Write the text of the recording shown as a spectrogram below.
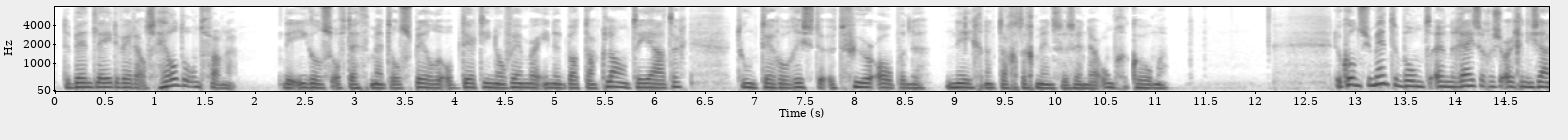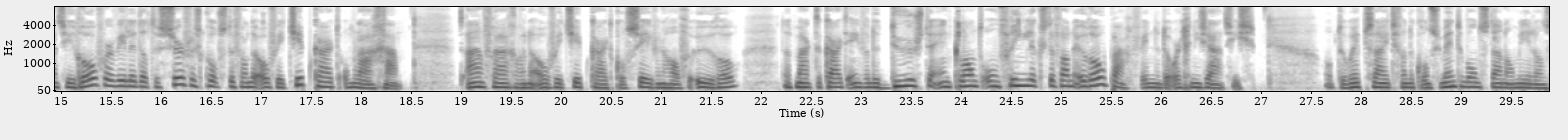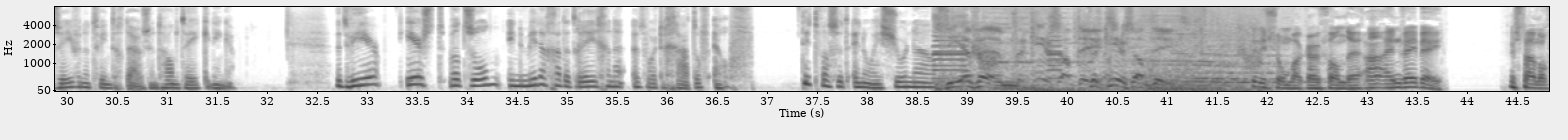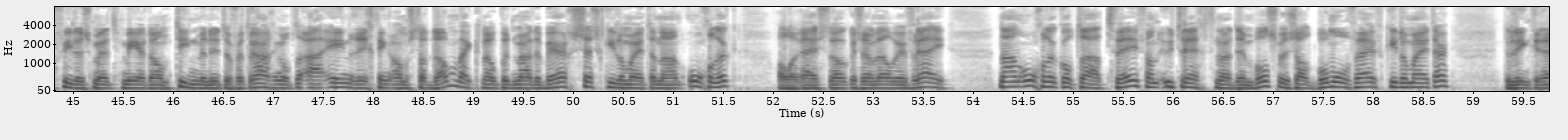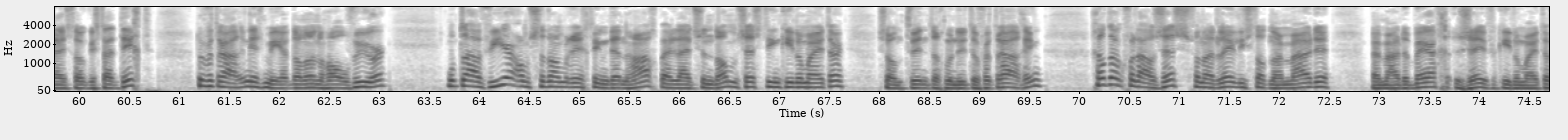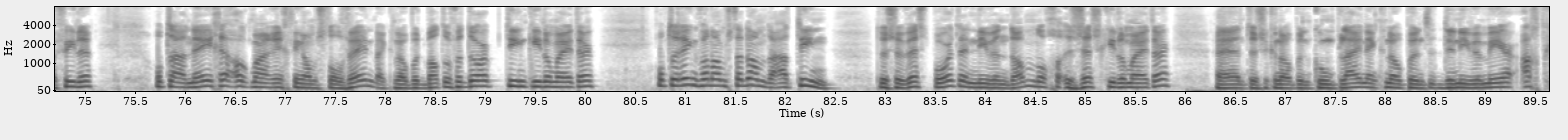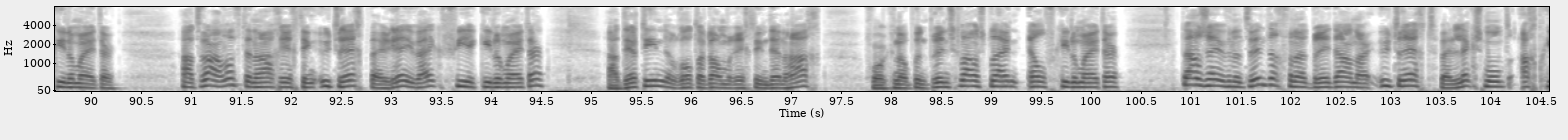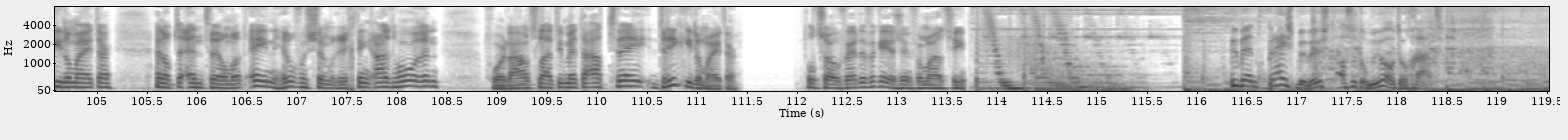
De bandleden werden als helden ontvangen. De Eagles of Death Metal speelden op 13 november in het Bataclan Theater toen terroristen het vuur openden. 89 mensen zijn daar omgekomen. De Consumentenbond en reizigersorganisatie Rover willen dat de servicekosten van de OV-chipkaart omlaag gaan. Het aanvragen van een OV-chipkaart kost 7,5 euro. Dat maakt de kaart een van de duurste en klantonvriendelijkste van Europa, vinden de organisaties. Op de website van de Consumentenbond staan al meer dan 27.000 handtekeningen. Het weer, eerst wat zon, in de middag gaat het regenen, het wordt een graad of 11. Dit was het NOS Journaal. ZFM, verkeersupdate. verkeersupdate. Dit is John Bakker van de ANWB. Er staan nog files met meer dan 10 minuten vertraging op de A1 richting Amsterdam. Bij knooppunt Maardenberg, 6 kilometer na een ongeluk. Alle rijstroken zijn wel weer vrij. Na een ongeluk op de A2 van Utrecht naar Den Bosch bij Zaltbommel 5 kilometer. De linkerrijstrook is daar dicht. De vertraging is meer dan een half uur. Op de A4 Amsterdam richting Den Haag bij Leidsendam 16 kilometer, zo'n 20 minuten vertraging. Geldt ook voor de A6 vanuit Lelystad naar Muiden, bij Muidenberg 7 kilometer file. Op de A9 ook maar richting Amstelveen bij knooppunt Batuverdorp 10 kilometer. Op de ring van Amsterdam de A10 tussen Westpoort en Nieuwendam nog 6 kilometer. En tussen knooppunt Koenplein en knooppunt De Nieuwe Meer 8 kilometer. A12 Den Haag richting Utrecht bij Reewijk 4 kilometer. A13 Rotterdam richting Den Haag voor knooppunt Prins Klausplein 11 kilometer. De A27 vanuit Breda naar Utrecht bij Lexmond 8 kilometer. En op de N201 Hilversum richting Uithoren voor de aansluiting met de A2 3 kilometer. Tot zover de verkeersinformatie. U bent prijsbewust als het om uw auto gaat.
